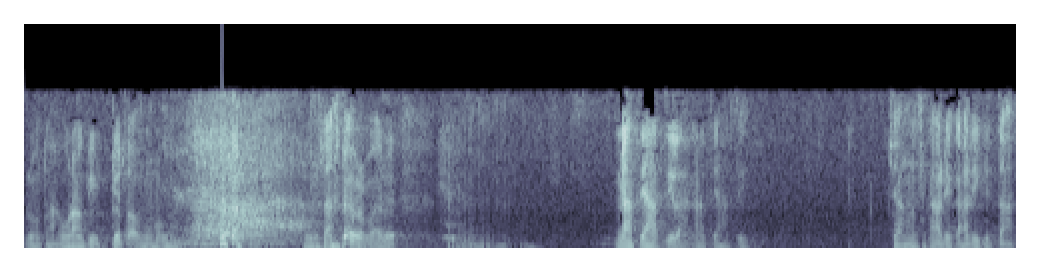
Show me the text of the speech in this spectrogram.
Lu tau orang didit kok. Urusan berapa? Ngati-hati lah, ngati-hati. Jangan sekali-kali kita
